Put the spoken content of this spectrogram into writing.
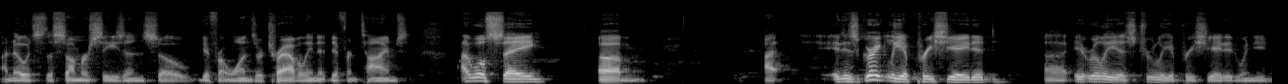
I know it's the summer season, so different ones are traveling at different times. I will say, um, I, it is greatly appreciated. Uh, it really is truly appreciated when you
